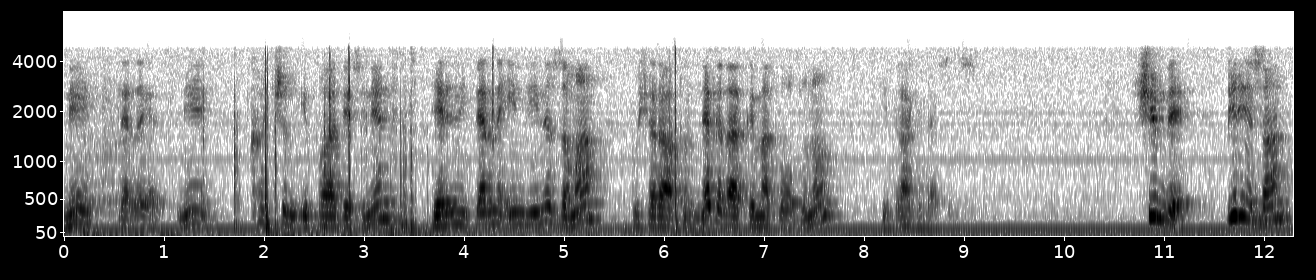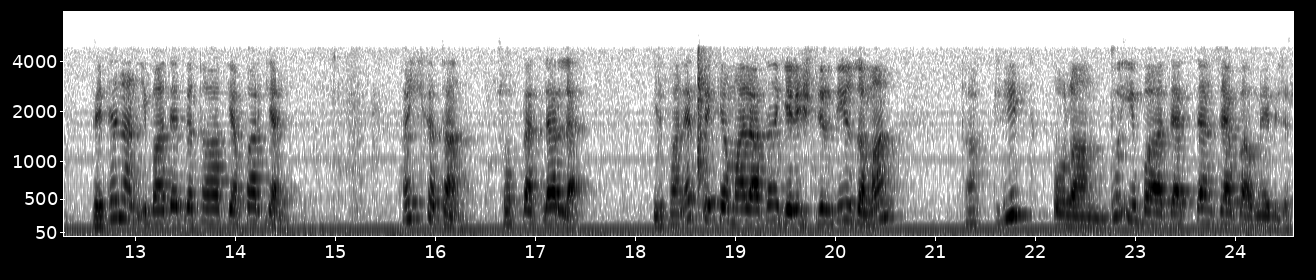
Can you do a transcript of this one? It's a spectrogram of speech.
ne ettiklerine, ne kaçın ifadesinin derinliklerine indiğiniz zaman bu şeriatın ne kadar kıymetli olduğunu idrak edersiniz. Şimdi bir insan bedenen ibadet ve taat yaparken hakikaten sohbetlerle irfanet ve kemalatını geliştirdiği zaman taklit olan bu ibadetten zevk almayabilir.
